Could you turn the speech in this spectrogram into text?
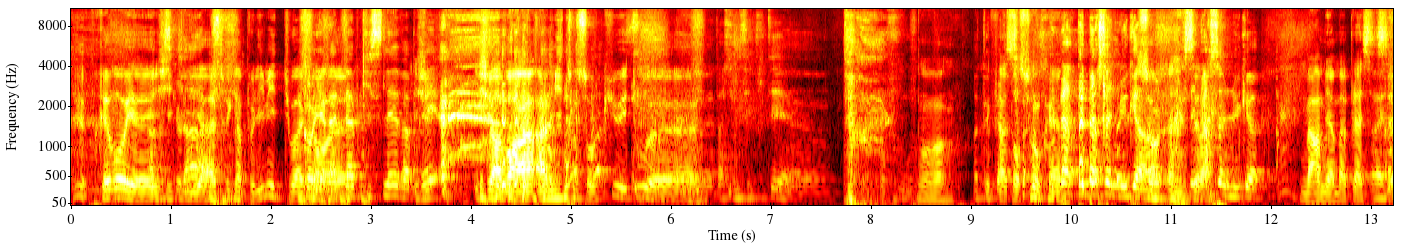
Frérot, Ah, j'ai dit là- un truc un peu limite, tu vois. Quand il y a la euh, table qui se lève après. je vais avoir un, un MeToo sur le cul et tout. euh, Euh, Personne s'est quitté. On oh, Oh, fais attention quand même. T'es personne, Lucas. hein. T'es personne, Lucas. Il m'a remis à ma place. Ouais.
